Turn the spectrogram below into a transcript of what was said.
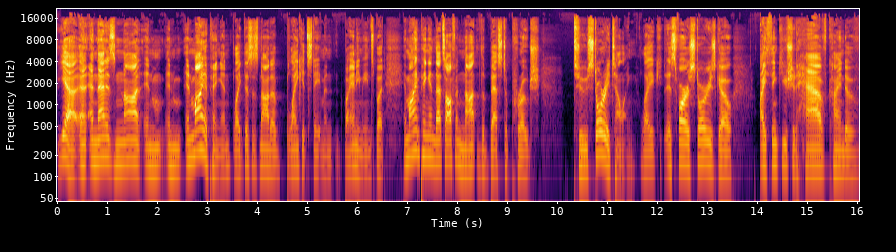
Yeah, and, and that is not in in in my opinion, like this is not a blanket statement by any means, but in my opinion, that's often not the best approach to storytelling. Like as far as stories go, I think you should have kind of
